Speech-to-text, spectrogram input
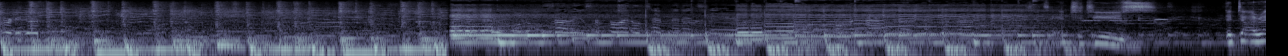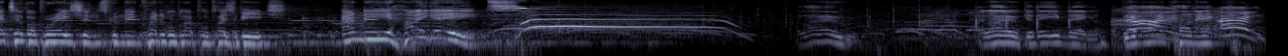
Cupcake's really good. So it's the final 10 minutes here. on the countdown. to introduce the Director of Operations from the incredible Blackpool Pleasure Beach, Andy Highgate. Hello. Hello, good evening. The Nine, iconic eight,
